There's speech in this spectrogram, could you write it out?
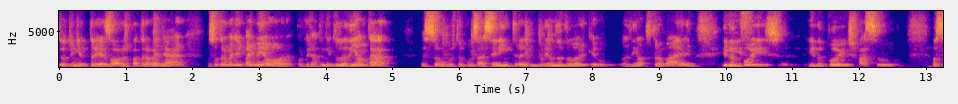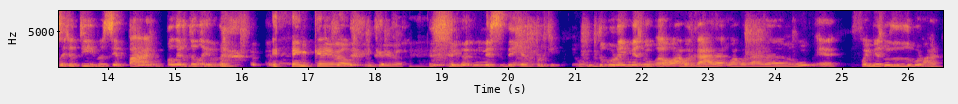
Eu tinha três horas para trabalhar, eu só trabalhei para aí meia hora, porque eu já tinha tudo adiantado eu, sou, eu estou a começar a ser intraempreendedor, que eu adianto o trabalho e depois, e depois faço. Ou seja, eu tive a ser pago para ler o teu livro. incrível, incrível. Nesse dia, porque eu devorei mesmo, o Abarrara, o Abarrara 1 é, foi mesmo de devorar.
